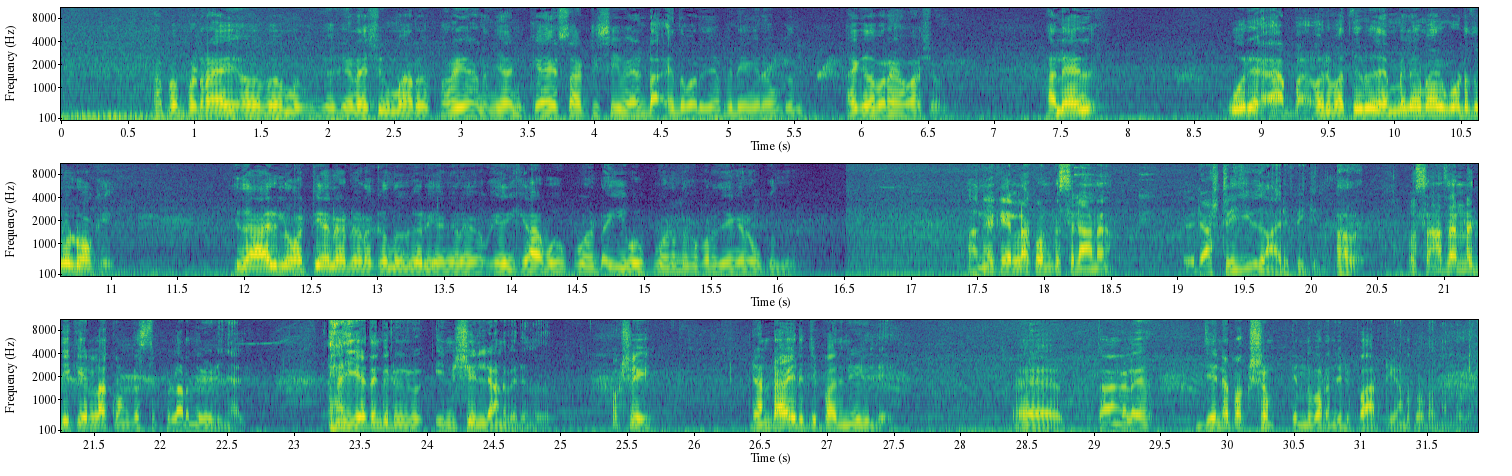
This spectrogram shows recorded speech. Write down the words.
അപ്പം പിണറായി ഇപ്പം ഗണേഷ് കുമാർ പറയുകയാണ് ഞാൻ K S R T C വേണ്ട എന്ന് പറഞ്ഞാൽ പിന്നെ എങ്ങനെ നോക്കുന്നു അതൊക്കെ പറയാൻ അവകാശമുണ്ട്? അല്ലെ ഒരു ഒരു പത്തിരുപത് എം എൽ എമാരും കൂട്ടത്തിലുണ്ട് ഓക്കെ. ഇതാരിലും ഒറ്റയാനായിട്ട് കിടക്കുന്നു കയറി അങ്ങനെ എനിക്ക് ആ വകുപ്പ് വേണ്ട ഈ വകുപ്പ് വേണമെന്നൊക്കെ പറഞ്ഞ് എങ്ങനെ നോക്കുന്നു? അങ്ങ് കേരള കോൺഗ്രസ്സിലാണ് രാഷ്ട്രീയ ജീവിതം ആരംഭിക്കുന്നത്. അതെ. അപ്പോൾ സാധാരണ ഈ കേരള കോൺഗ്രസ് പിളർന്നു കഴിഞ്ഞാൽ ഏതെങ്കിലും ഒരു ഇനിഷ്യലിലാണ് വരുന്നത്. പക്ഷേ രണ്ടായിരത്തി പതിനേഴിലെ താങ്കൾ ജനപക്ഷം എന്ന് പറഞ്ഞൊരു പാർട്ടിയാണ് തുടങ്ങുന്നത്.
